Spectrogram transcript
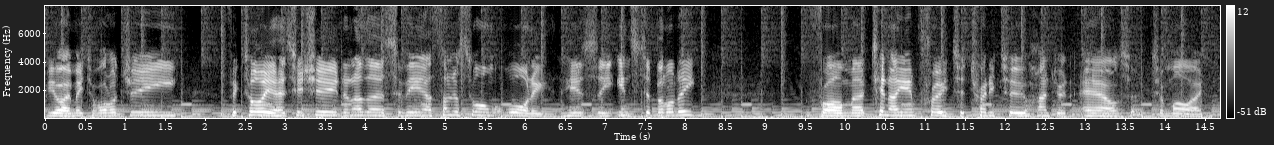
Bureau Meteorology Victoria has issued another severe thunderstorm warning. Here's the instability from uh, 10 a.m. through to 2200 hours tomorrow.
